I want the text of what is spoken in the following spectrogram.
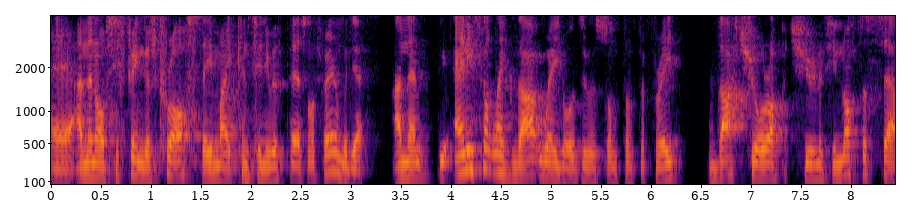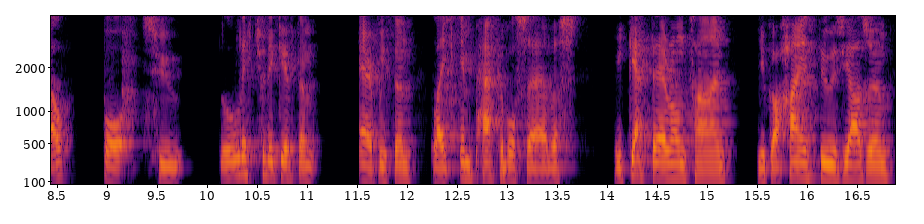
Uh, and then obviously, fingers crossed, they might continue with personal training with you. And then anything like that, where you're doing something for free, that's your opportunity not to sell, but to literally give them everything like impeccable service. You get there on time, you've got high enthusiasm.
